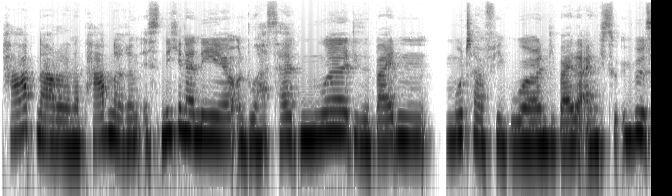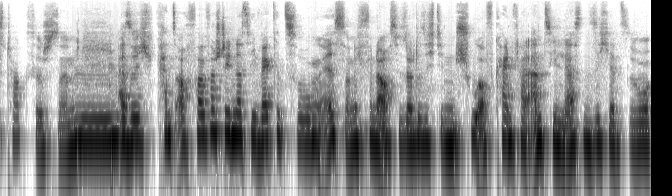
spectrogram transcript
Partner oder deine Partnerin ist nicht in der Nähe und du hast halt nur diese beiden Mutterfiguren, die beide eigentlich so übelst toxisch sind. Mhm. Also ich kann es auch voll verstehen, dass sie weggezogen ist und ich finde auch, sie sollte sich den Schuh auf keinen Fall anziehen lassen, sich jetzt so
